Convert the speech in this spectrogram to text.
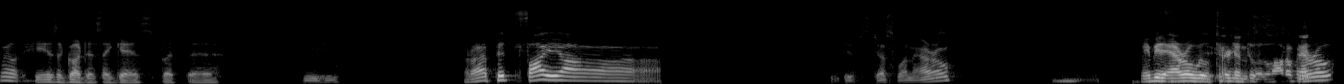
Well, she is a goddess, I guess, but uh Mm-hmm. rapid fire. It's just one arrow. Maybe the arrow will turn into a lot of arrows.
